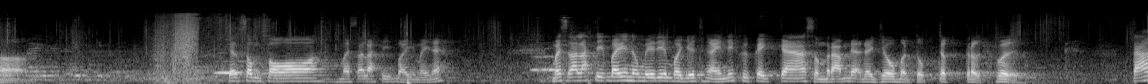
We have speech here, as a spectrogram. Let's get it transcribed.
អញ្ចឹងសុំតមកសាឡាទី3មិញណា មកសាឡាទី3នៅមេរៀនរបស់យើងថ្ងៃនេះគឺកិច្ចការសម្រាប់អ្នកដែលចូលបន្ទប់ទឹកត្រូវធ្វើតើ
